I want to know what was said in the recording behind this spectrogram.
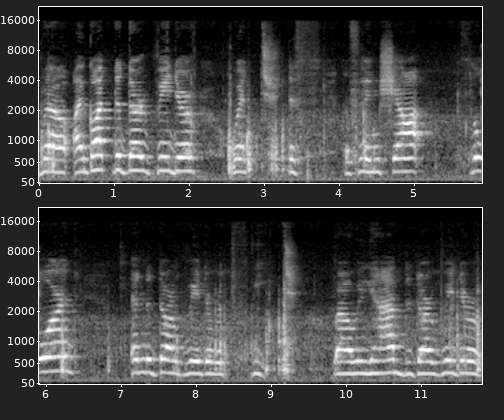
Well, I got the dark Vader with the, the slingshot, sword, and the dark Vader with feet. Well, we have the dark Vader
